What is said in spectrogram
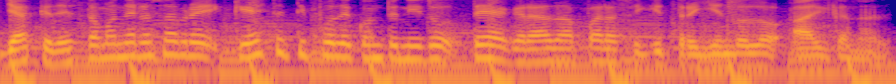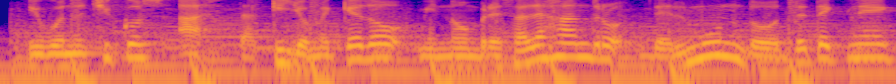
ya que de esta manera sabré que este tipo de contenido te agrada para seguir trayéndolo al canal. Y bueno chicos, hasta aquí yo me quedo, mi nombre es Alejandro del mundo de Tecnec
